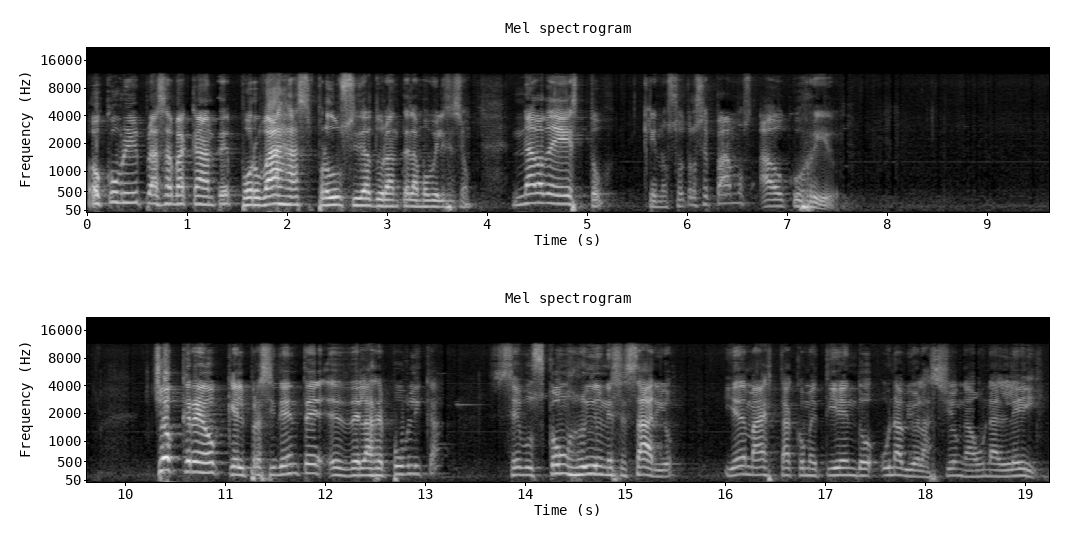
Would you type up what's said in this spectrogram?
o cubrir plazas vacantes por bajas producidas durante la movilización. Nada de esto que nosotros sepamos ha ocurrido. Yo creo que el presidente eh, de la República se buscó un ruido innecesario y además está cometiendo una violación a una ley.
